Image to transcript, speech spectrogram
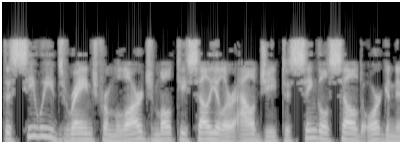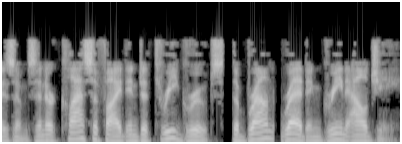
The seaweeds range from large multicellular algae to single-celled organisms and are classified into three groups, the brown, red and green algae.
